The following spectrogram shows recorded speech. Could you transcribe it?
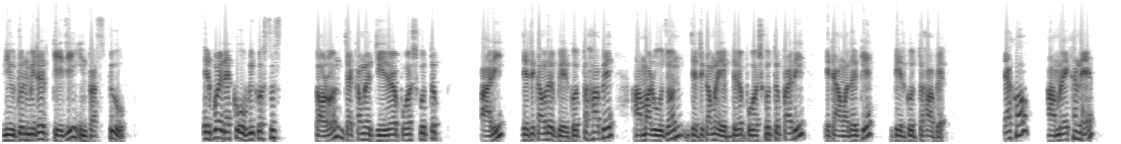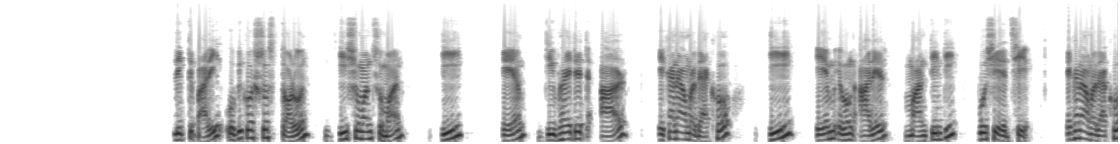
newton metre KG inverse two এরপরে দেখো অভিকস্ত ত্বরণ, যাকে আমরা জি দ্বারা প্রকাশ করতে পারি, যেটাকে আমাদের বের করতে হবে। আমার ওজন, যেটাকে আমরা এফ দ্বারা প্রকাশ করতে পারি, এটা আমাদেরকে বের করতে হবে। দেখো, আমরা এখানে লিখতে পারি অভিকর্ষ ত্বরণ জি সমান সমান জি এম ডিভাইডেড আর এখানে আমরা দেখো জি এম এবং আর এর মান তিনটি বসিয়েছি। এখানে আমরা দেখো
